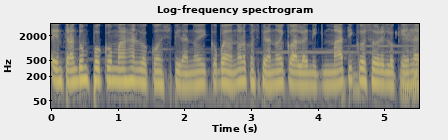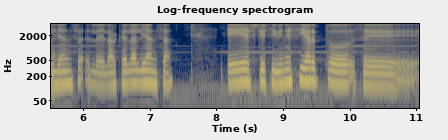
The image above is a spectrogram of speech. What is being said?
entrando un poco más a lo conspiranoico, bueno, no lo conspiranoico, a lo enigmático sobre lo que es la alianza, el, el arca de la alianza, es que si bien es cierto, se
